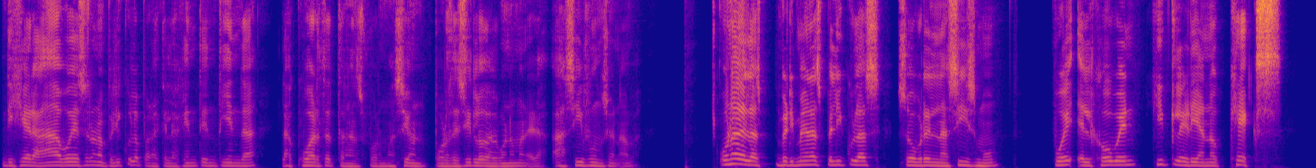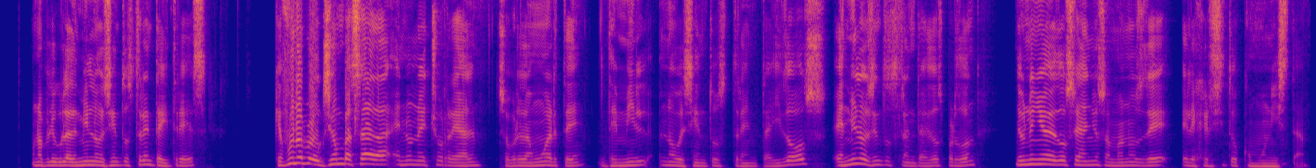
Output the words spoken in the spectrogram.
dijera, ah, voy a hacer una película para que la gente entienda la cuarta transformación, por decirlo de alguna manera. Así funcionaba. Una de las primeras películas sobre el nazismo fue El joven hitleriano Kex, una película de 1933, que fue una producción basada en un hecho real sobre la muerte de 1932, en 1932, perdón, de un niño de 12 años a manos del ejército comunista.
